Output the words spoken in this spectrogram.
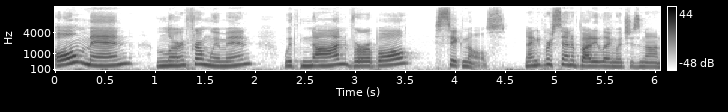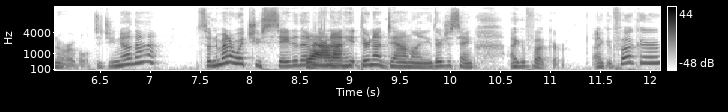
All men learn from women with nonverbal signals. 90% of body language is nonverbal. Did you know that? So no matter what you say to them, Yeah. they're not they're not downlining. They're just saying, "I could fuck her. I could fuck her.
